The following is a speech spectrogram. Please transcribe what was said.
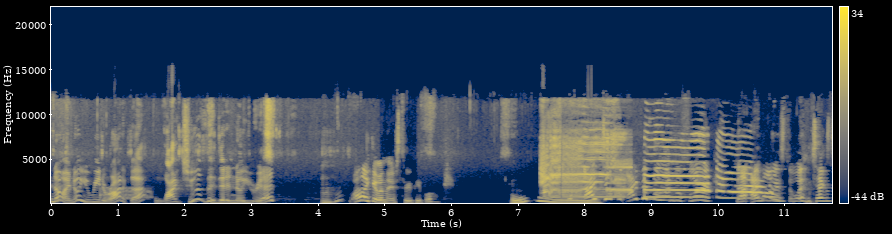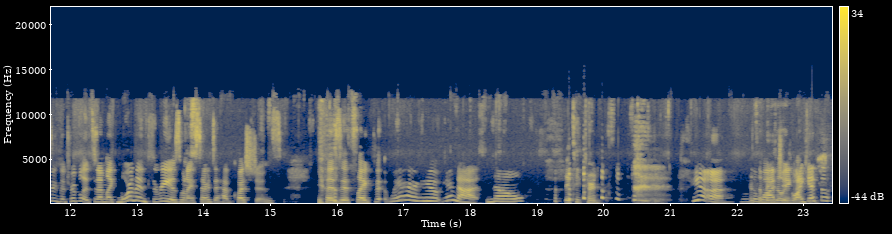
No, I know you read erotica. Why choose they didn't know you read. Mm-hmm. I like it when there's three people. Ooh. I just, I've been the one before that I'm always the one texting the triplets, and I'm like, more than three is when I start to have questions. Because it's like, where are you? You're not. No. They take turns. Yeah. The somebody's always watching. I get the, watching.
